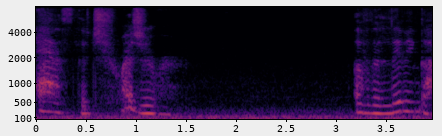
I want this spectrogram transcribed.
as the treasurer of the living God?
